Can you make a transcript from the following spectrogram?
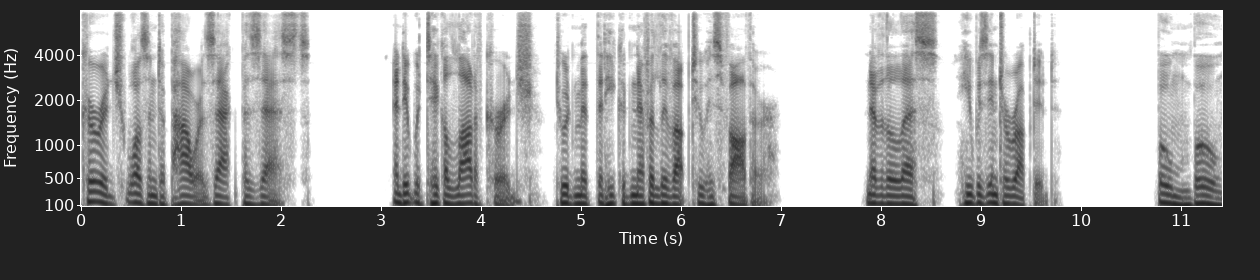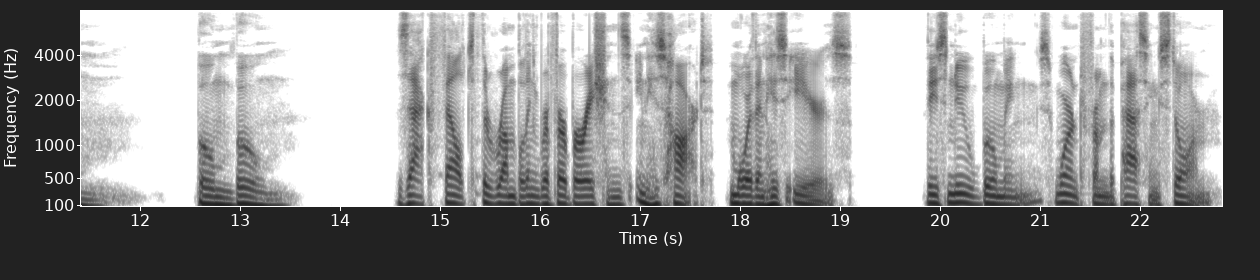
Courage wasn't a power Zack possessed, and it would take a lot of courage to admit that he could never live up to his father. Nevertheless, he was interrupted. Boom, boom. Boom, boom. Zack felt the rumbling reverberations in his heart more than his ears. These new boomings weren't from the passing storm.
